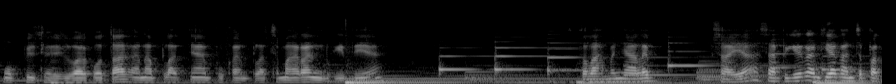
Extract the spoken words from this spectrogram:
mobil dari luar kota karena platnya bukan plat Semarang begitu ya. Setelah menyalip saya saya pikirkan dia akan cepat.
